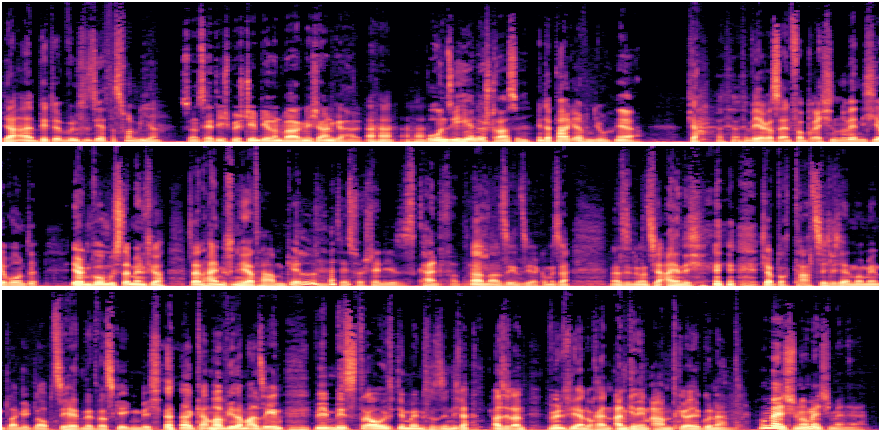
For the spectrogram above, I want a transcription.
Ja, äh, bitte wünschen Sie etwas von mir? Sonst hätte ich bestimmt Ihren Wagen nicht angehalten. Aha, aha. Wohnen Sie hier in der Straße? In der Park Avenue? Ja. Ja, wäre es ein Verbrechen, wenn ich hier wohnte? Irgendwo muss der Mensch ja seinen heimischen Herd haben, gell? Selbstverständlich ist es kein Verbrechen. Ah, na, sehen Sie, Herr Kommissar, da sind wir uns ja einig. Ich habe doch tatsächlich einen Moment lang geglaubt, Sie hätten etwas gegen mich. Da kann man wieder mal sehen, wie misstrauisch die Menschen sind, nicht wahr? Also dann wünsche ich Ihnen noch einen angenehmen Abend. Abend. Momentchen, Momentchen, mein Herr.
